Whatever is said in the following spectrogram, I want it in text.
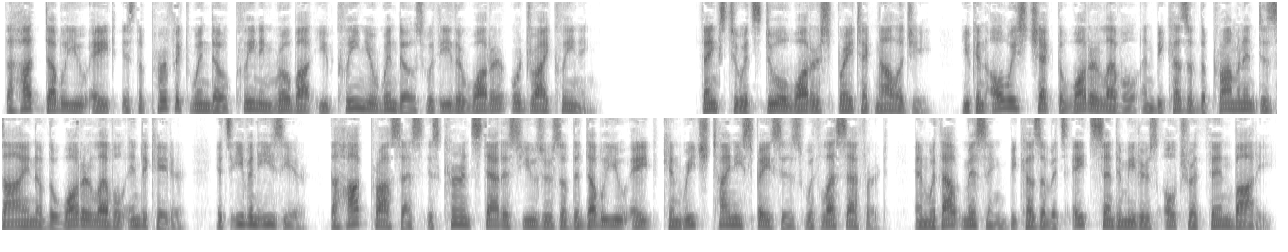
The HUTT W8 is the perfect window cleaning robot you'd clean your windows with either water or dry cleaning. Thanks to its dual water spray technology, you can always check the water level and because of the prominent design of the water level indicator, it's even easier. The hot process is current status users of the W8 can reach tiny spaces with less effort, and without missing because of its 8 cm ultra-thin body.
